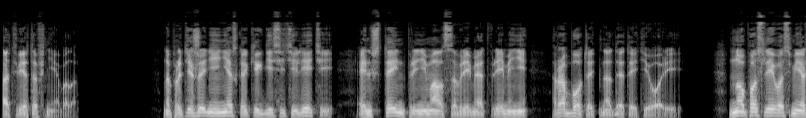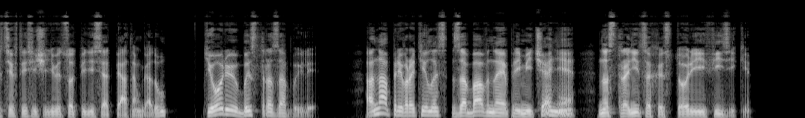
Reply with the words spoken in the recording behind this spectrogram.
Ответов не было. На протяжении нескольких десятилетий Эйнштейн принимался время от времени работать над этой теорией. Но после его смерти в 1955 году теорию быстро забыли. Она превратилась в забавное примечание на страницах истории физики.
